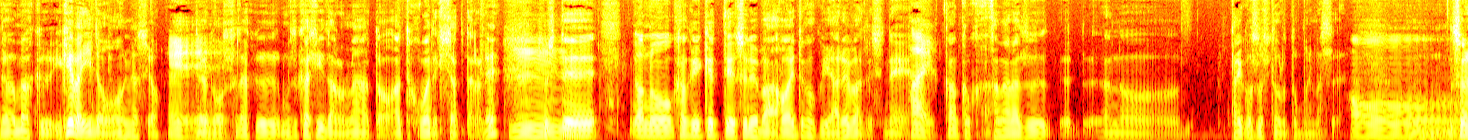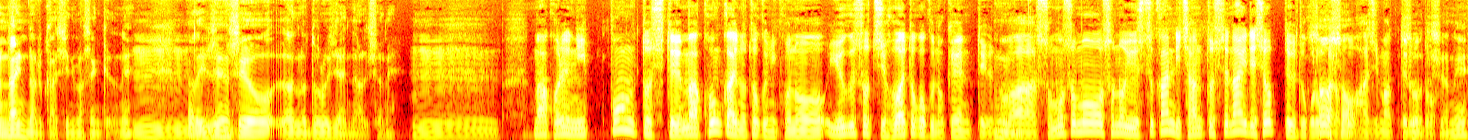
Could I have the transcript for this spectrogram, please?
がうまくいけばいいと思いますよ、ええ、だけどおそらく難しいだろうなと。あとここまで来ちゃったらね、そしてあの閣議決定すればホワイト国やればですね、はい、韓国必ずあの対抗措置取ると思います。うん、それ何になるか知りませんけどね。ただいずれにせよあの泥試合になるでしょうね。うんまあこれ日本として、まあ、今回の特にこの優遇措置、ホワイト国の件っていうのは、うん、そもそもその輸出管理ちゃんとしてないでしょっていうところからこう始まってると。そうですよね。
